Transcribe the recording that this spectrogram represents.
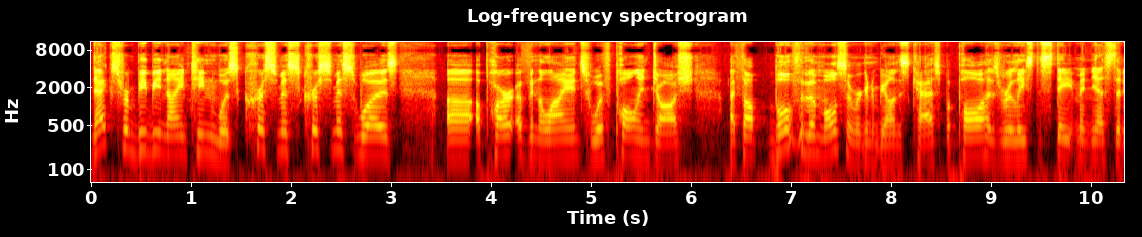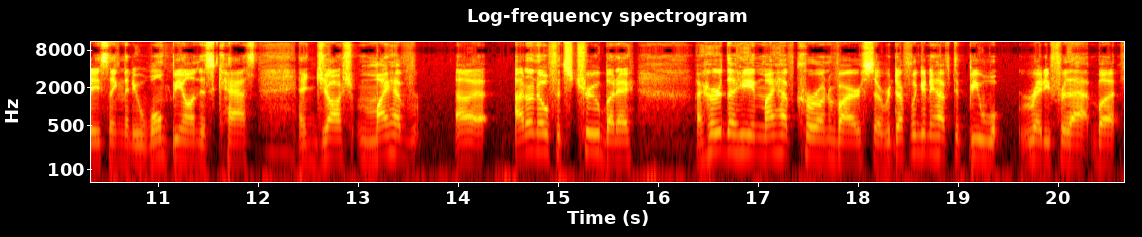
Next from BB19 was Christmas. Christmas was uh, a part of an alliance with Paul and Josh. I thought both of them also were going to be on this cast, but Paul has released a statement yesterday saying that he won't be on this cast, and Josh might have uh, I don't know if it's true, but I I heard that he might have coronavirus, so we're definitely gonna have to be ready for that. But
